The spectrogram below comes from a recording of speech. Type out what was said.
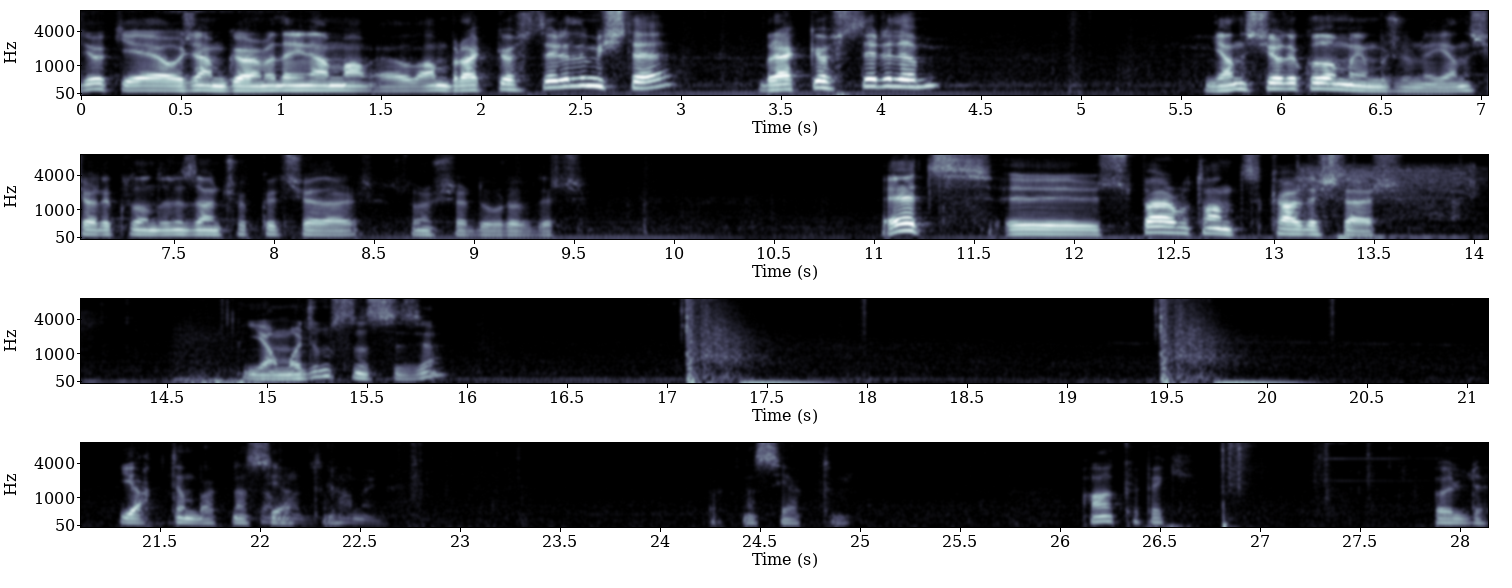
Diyor ki e, hocam görmeden inanmam. E, lan bırak gösterelim işte. Bırak gösterelim. Yanlış yerde kullanmayın bu cümleyi. Yanlış yerde kullandığınız zaman çok kötü şeyler, sonuçlar doğurabilir. Evet, e, süper mutant kardeşler. Yamacı mısınız siz ya? Yaktım bak nasıl yaktım. Bak nasıl yaktım. Aa köpek. Öldü.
